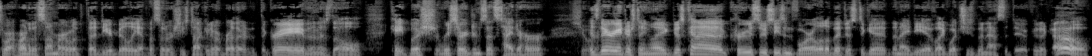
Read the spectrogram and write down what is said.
part of the summer with the Dear Billy episode where she's talking to her brother at the grave, and then there's the whole Kate Bush resurgence that's tied to her. Sure, It's very interesting. Like just kind of cruise through season four a little bit just to get an idea of like what she's been asked to do. Because like, oh,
